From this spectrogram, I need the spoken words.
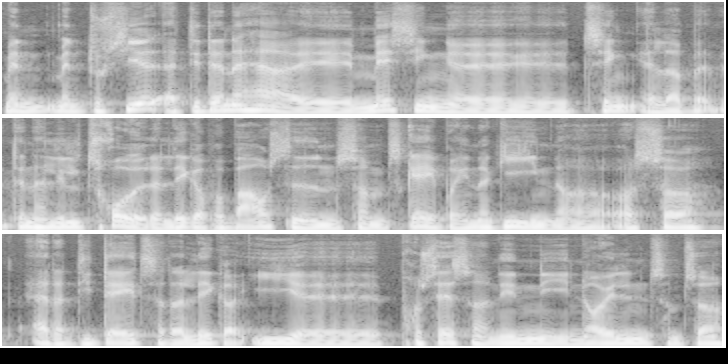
Men, men du siger, at det er denne her øh, messing-ting, øh, eller den her lille tråd, der ligger på bagsiden, som skaber energien, og, og så er der de data, der ligger i øh, processoren inde i nøglen, som så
